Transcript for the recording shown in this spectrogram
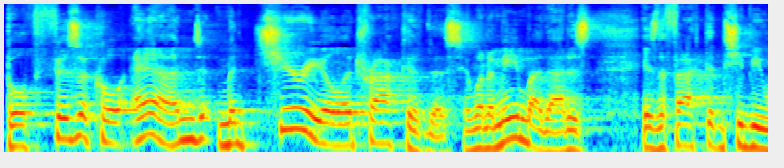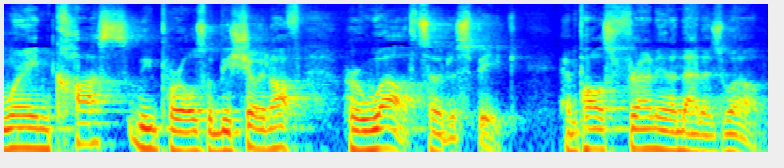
both physical and material attractiveness. And what I mean by that is, is the fact that she'd be wearing costly pearls would be showing off her wealth, so to speak. And Paul's frowning on that as well.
